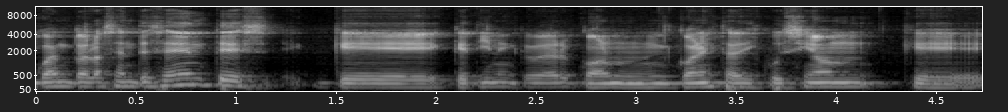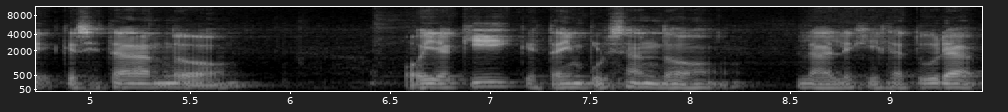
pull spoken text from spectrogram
cuanto a los antecedentes que, tienen que ver con, esta discusión que, se está dando hoy aquí, que está impulsando la legislatura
